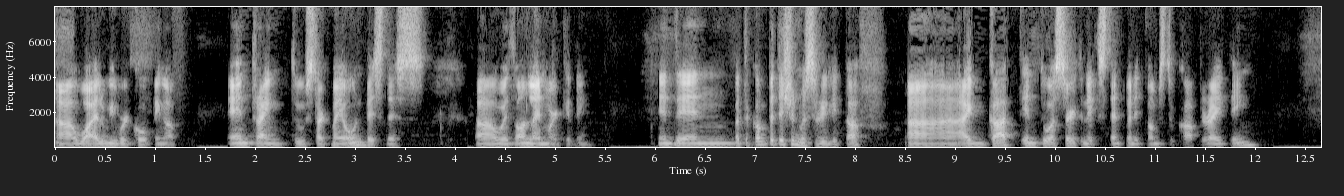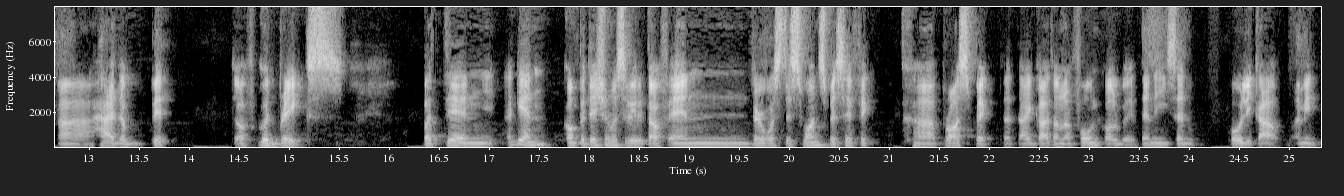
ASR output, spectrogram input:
uh, while we were coping up and trying to start my own business uh, with online marketing. And then, but the competition was really tough. Uh, I got into a certain extent when it comes to copywriting. Uh, had a bit of good breaks, but then again, competition was really tough. And there was this one specific uh, prospect that I got on a phone call with, and he said, holy cow. I mean,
